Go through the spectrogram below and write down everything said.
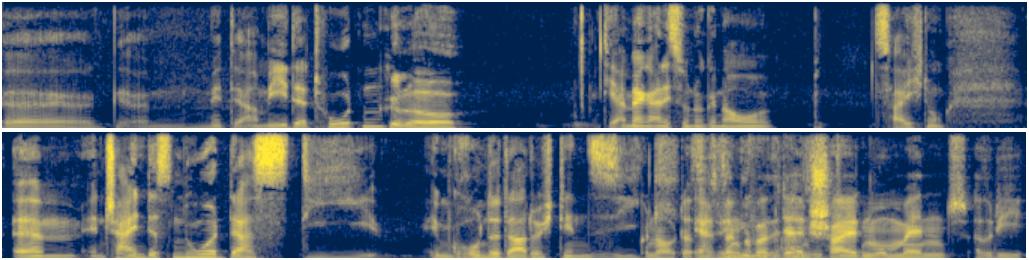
äh, ähm, mit der Armee der Toten. Genau. die haben ja gar nicht so eine genaue Bezeichnung. Ähm, entscheidend ist nur, dass die im Grunde dadurch den Sieg. Genau, das ist dann quasi der also entscheidende Moment. Also die,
